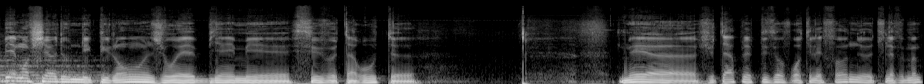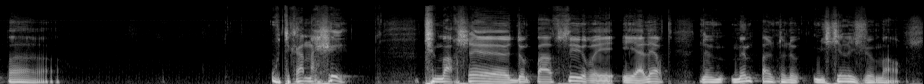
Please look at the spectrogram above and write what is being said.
Eh bien, mon cher Dominique Pilon, j'aurais bien aimé suivre ta route. euh, Mais euh, je t'ai appelé plusieurs fois au téléphone, euh, tu n'avais même pas... Ou t'es marché. Tu marchais euh, d'un pas sûr et, et alerte. Même pas le. Michel, je marche.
